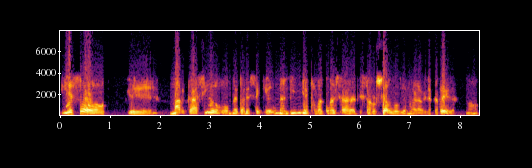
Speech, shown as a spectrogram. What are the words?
y eso eh, marca, ha sido, me parece que una línea por la cual se ha desarrollado el gobierno de la Bella Carrera, ¿no?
